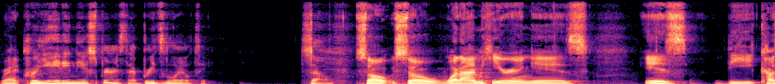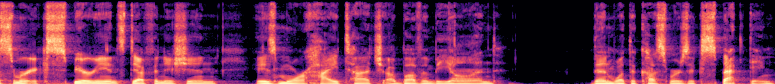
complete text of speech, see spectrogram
Right. creating the experience that breeds loyalty. So So so what I'm hearing is is the customer experience definition is more high touch above and beyond than what the customer is expecting.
